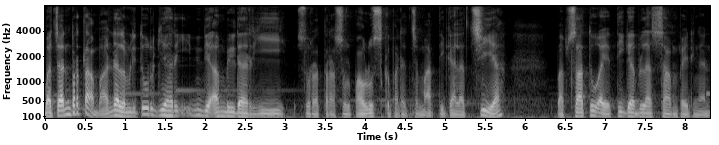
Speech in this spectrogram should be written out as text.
Bacaan pertama dalam liturgi hari ini diambil dari surat Rasul Paulus kepada jemaat di Galatia bab 1 ayat 13 sampai dengan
